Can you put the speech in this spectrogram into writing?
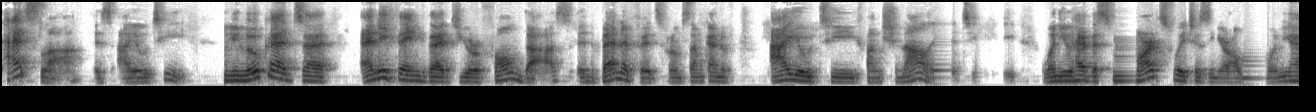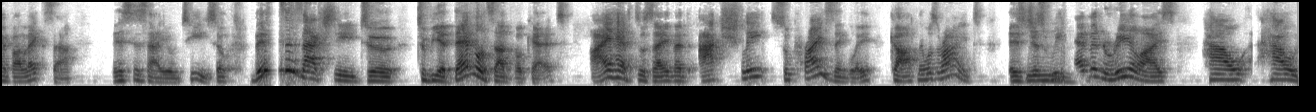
Tesla is IoT. When you look at uh, anything that your phone does, it benefits from some kind of IoT functionality. When you have the smart switches in your home, when you have Alexa, this is IoT. So this is actually to to be a devil's advocate. I have to say that actually, surprisingly, Gartner was right. It's just we Mm. haven't realized how how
